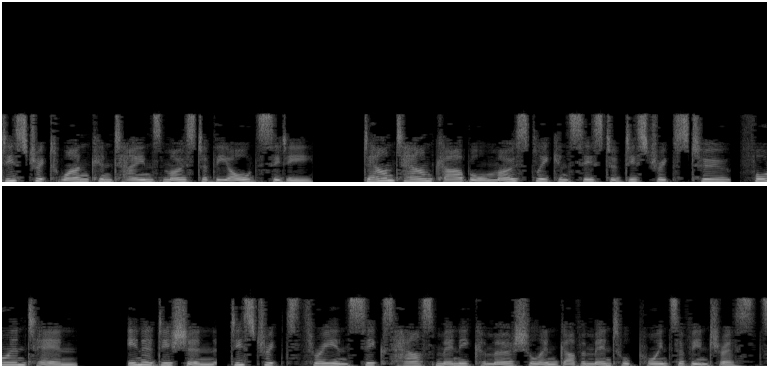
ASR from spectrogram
District 1 contains most of the old city. Downtown Kabul mostly consist of districts 2, 4 and 10. In addition, districts 3 and 6 house many commercial and governmental points of interests.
